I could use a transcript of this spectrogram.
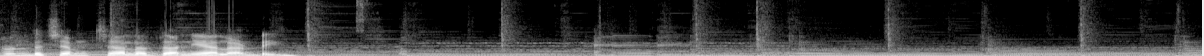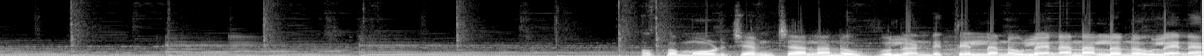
రెండు చెంచాల ధనియాలండి. ఒక మూడు చెంచాల నువ్వులండి. తెల్ల నువ్వులైనా నల్ల నువ్వులైనా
